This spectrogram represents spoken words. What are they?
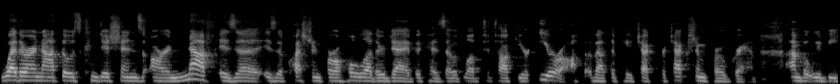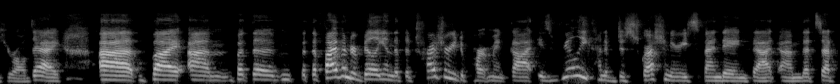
whether or not those conditions are enough is a is a question for a whole other day because I would love to talk your ear off about the Paycheck Protection Program, um, but we'd be here all day. Uh, but um, but the but the 500 billion that the Treasury Department got is really kind of discretionary spending that um, that Sec-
